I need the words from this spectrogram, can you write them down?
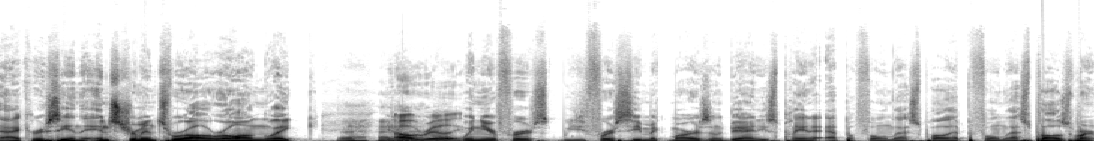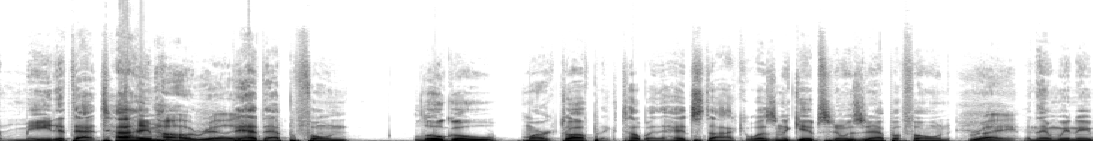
accuracy, and the instruments were all wrong. Like, you Oh, really? When you first when you first see Mick Mars in the band, he's playing an Epiphone Les Paul. Epiphone Les Pauls weren't made at that time. Oh, really? They had the Epiphone logo marked off, but I could tell by the headstock it wasn't a Gibson; it was an Epiphone. Right. And then when they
